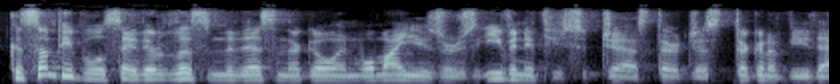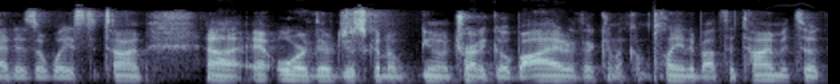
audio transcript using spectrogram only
because some people will say they're listening to this and they're going, well, my users, even if you suggest, they're just they're going to view that as a waste of time, uh, or they're just going to you know try to go buy it, or they're going to complain about the time it took.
